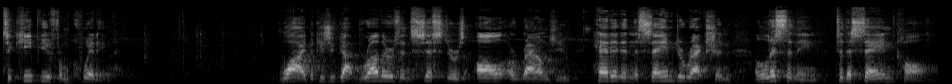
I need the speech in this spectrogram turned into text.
to keep you from quitting. Why? Because you've got brothers and sisters all around you, headed in the same direction, listening to the same call.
